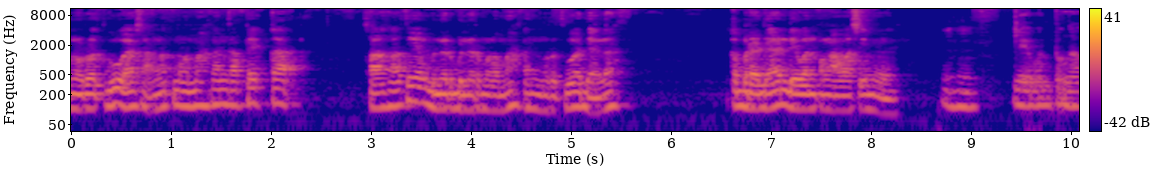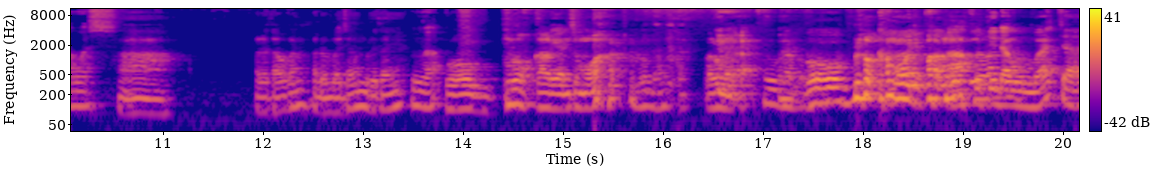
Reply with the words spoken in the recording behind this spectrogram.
menurut gua sangat melemahkan KPK salah satu yang benar-benar melemahkan menurut gua adalah keberadaan dewan pengawas ini loh Mhm. Dewan pengawas. Nah, pada tahu kan? Pada baca kan beritanya? Enggak. Goblok kalian semua. Lu baca? Goblok kamu Jepang. Aku tidak membaca.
